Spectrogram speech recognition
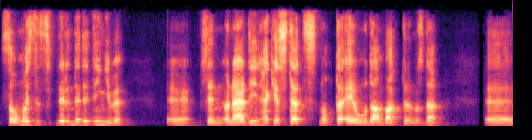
savunma istatistiklerinde dediğin gibi e, senin önerdiğin hackestats.eu'dan baktığımızda e,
